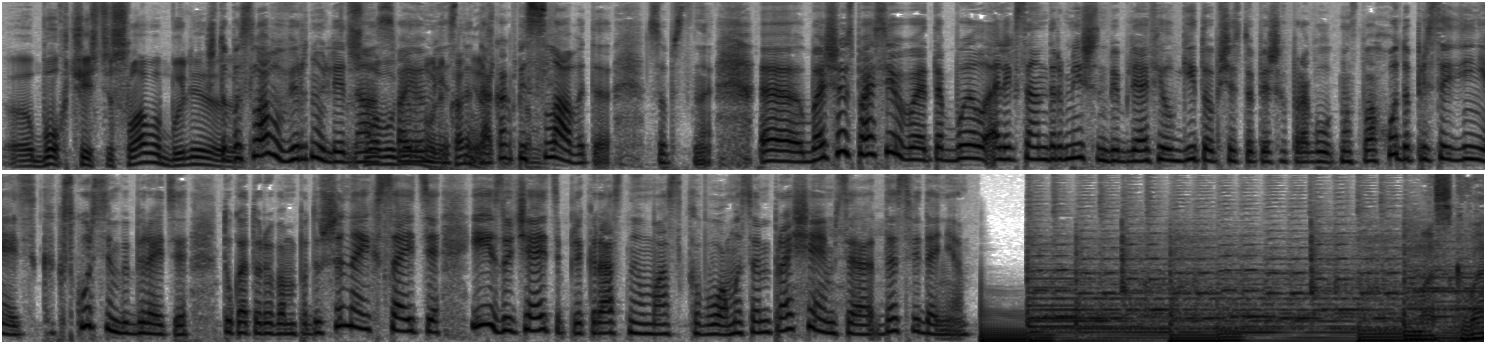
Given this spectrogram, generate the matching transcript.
э, Бог, честь и слава были... Чтобы славу вернули славу на свое вернули, место. Конечно, да, как без славы-то, собственно. Э, большое спасибо. Это был Александр Мишин, библиофил, гид общества пеших прогулок Москвохода. Присоединяйтесь к экскурсиям, выбирайте ту, которая вам по душе на их сайте, и изучайте прекрасную Москву. А мы с вами прощаемся. До свидания. Москва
